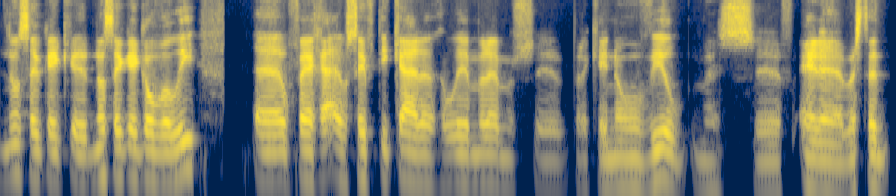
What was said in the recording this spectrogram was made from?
não sei o que é que, não sei o que, é que houve ali. Uh, o, Ferrari, o safety car, relembramos, uh, para quem não ouviu, mas uh, era bastante,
